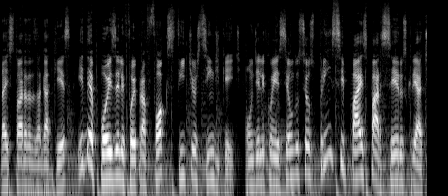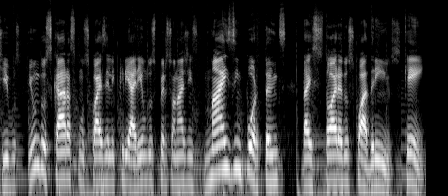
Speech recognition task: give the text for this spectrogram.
da história das HQs, e depois ele foi para Fox Feature Syndicate, onde ele conheceu um dos seus principais parceiros criativos e um dos caras com os quais ele criaria um dos personagens mais importantes da história dos quadrinhos. Quem?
